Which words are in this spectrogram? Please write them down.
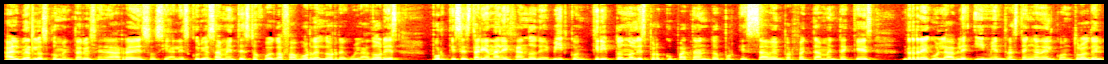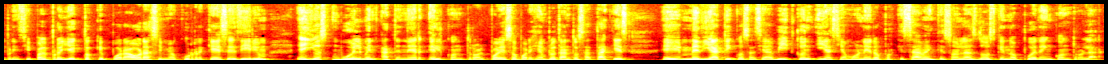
al ver los comentarios en las redes sociales. Curiosamente esto juega a favor de los reguladores porque se estarían alejando de Bitcoin. Cripto no les preocupa tanto porque saben perfectamente que es regulable y mientras tengan el control del principal proyecto que por ahora se me ocurre que es Ethereum, ellos vuelven a tener el control. Por eso, por ejemplo, tantos ataques eh, mediáticos hacia Bitcoin y hacia Monero porque saben que son las dos que no pueden controlar.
